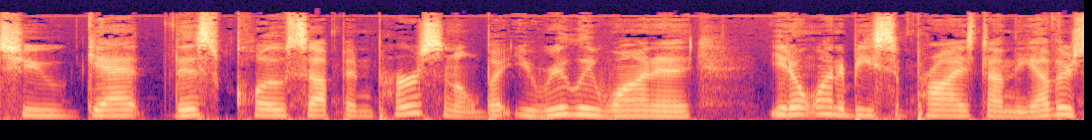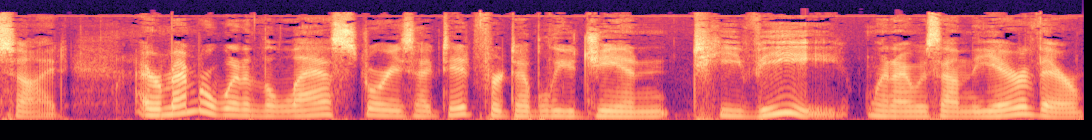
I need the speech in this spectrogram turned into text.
to get this close up and personal, but you really want to you don't want to be surprised on the other side. I remember one of the last stories I did for WGN TV when I was on the air there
